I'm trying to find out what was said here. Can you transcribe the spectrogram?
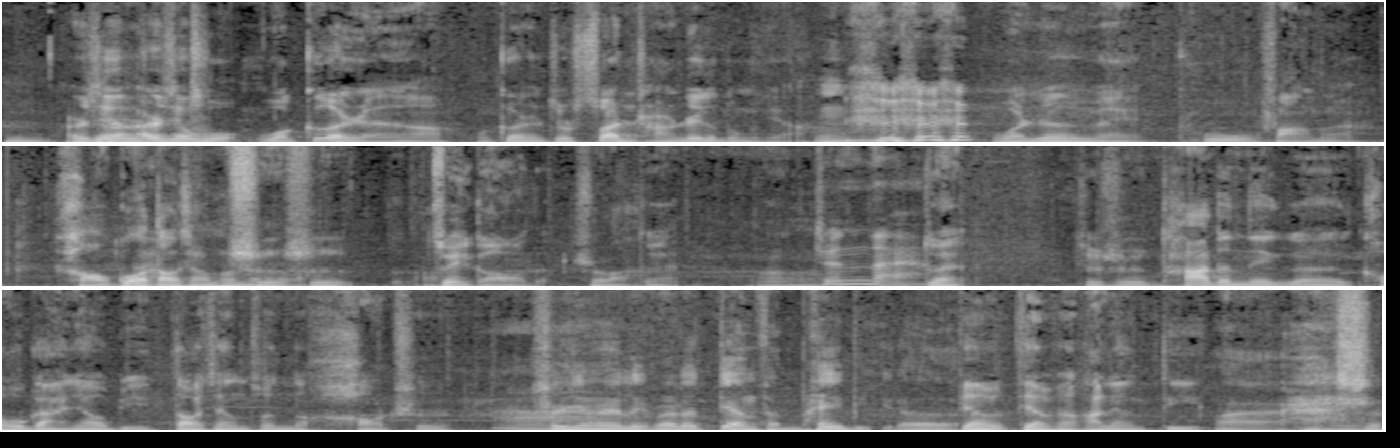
嗯，而且而且我我个人啊，我个人就是蒜肠这个东西啊，嗯，我认为普五房的好过稻香村的是是最高的，是吧？对，嗯，真的呀，对，就是它的那个口感要比稻香村的好吃，啊是因为里边的淀粉配比的，淀淀粉含量低。哎，是，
